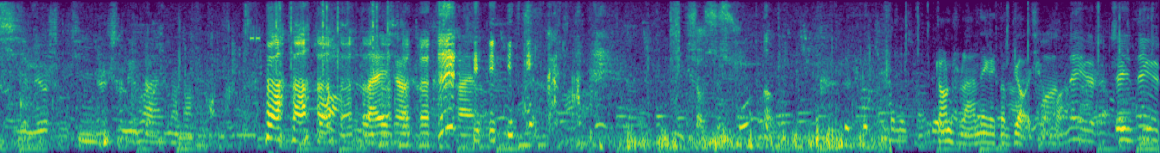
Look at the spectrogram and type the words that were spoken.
谢谢没有手机，这是车内话。来一下，小师叔呢？张楚岚那个的表情哇，那个是真，那个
